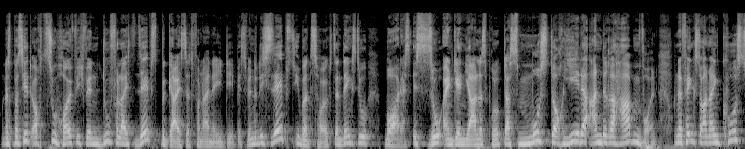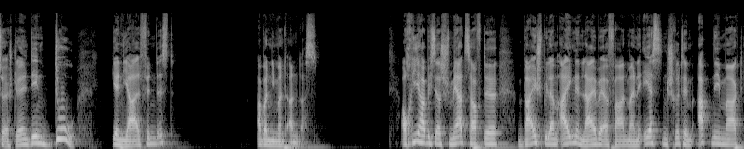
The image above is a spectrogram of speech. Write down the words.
Und das passiert auch zu häufig, wenn du vielleicht selbst begeistert von einer Idee bist. Wenn du dich selbst überzeugst, dann denkst du, boah, das ist so ein geniales Produkt, das muss doch jeder andere haben wollen. Und dann fängst du an, einen Kurs zu erstellen, den du genial findest, aber niemand anders. Auch hier habe ich das schmerzhafte Beispiel am eigenen Leibe erfahren, meine ersten Schritte im Abnehmmarkt.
